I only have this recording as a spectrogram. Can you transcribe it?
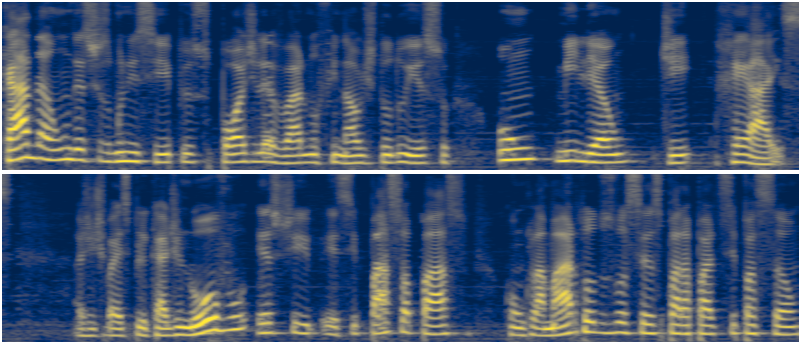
Cada um destes municípios pode levar no final de tudo isso um milhão de reais. A gente vai explicar de novo este, esse passo a passo, conclamar todos vocês para a participação.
